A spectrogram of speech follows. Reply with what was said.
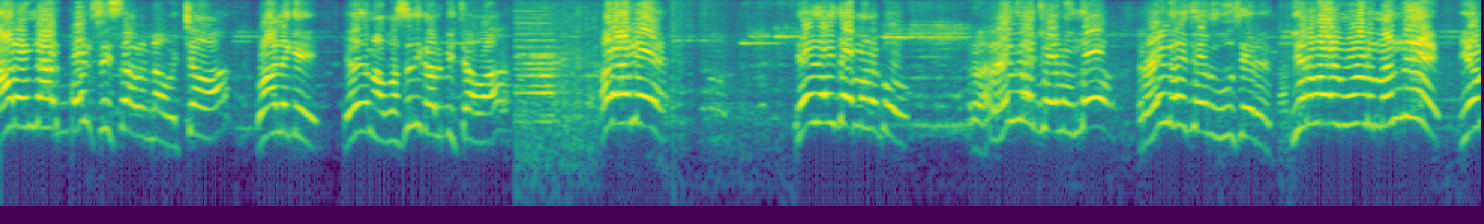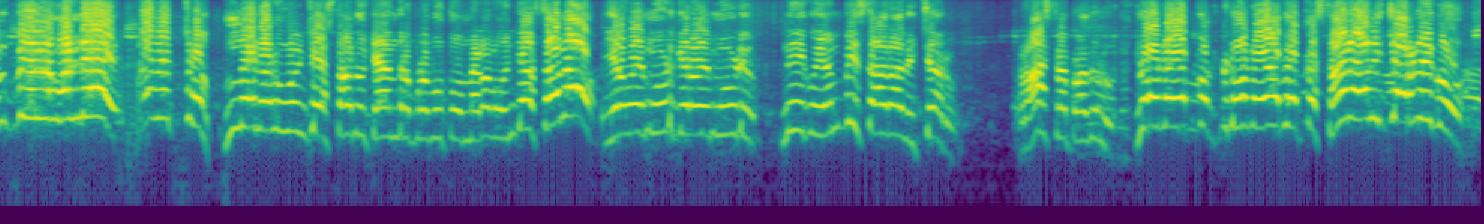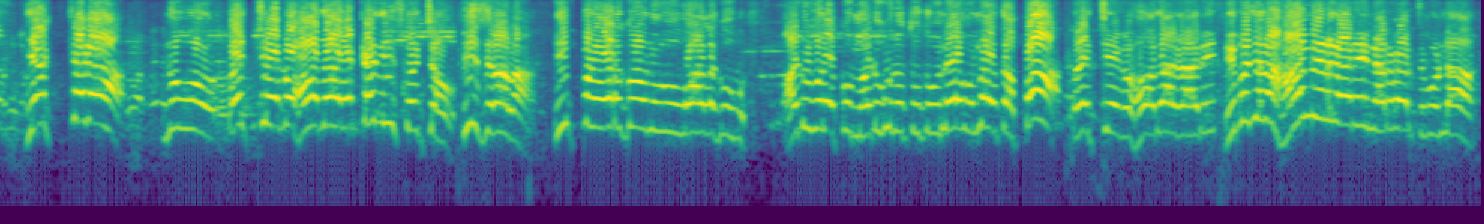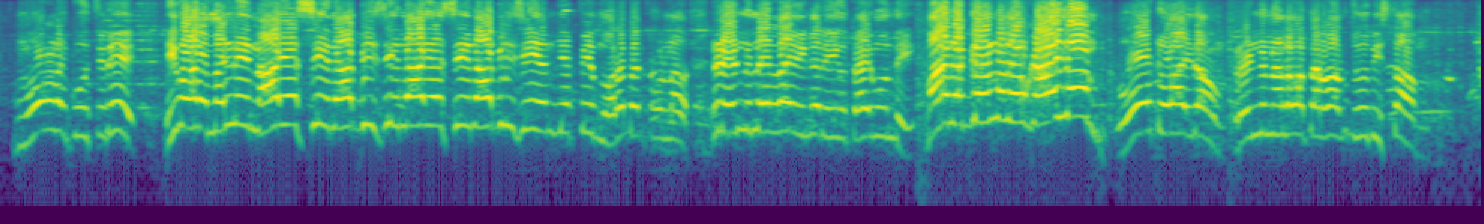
ఆర్ అండ్ ఆర్ ఫండ్స్ ఇస్తారన్నావు ఇచ్చావా? వాళ్ళకి ఏదైనా వసతి కల్పించావా? అలాగే ఏదైతే మనకు రైల్వే జోన్ ఉందో రైల్వే జోన్ ఊసేలేదు. ఇరవై మూడు మంది ఎంపీలను ఉండి ప్రభుత్వం మెడలు ఉంచేస్తాను కేంద్ర ప్రభుత్వం మెడలు ఉంచేస్తాను. ఇరవై మూడుకి ఇరవై మూడు నీకు ఎంపీ స్థానాలు ఇచ్చారు. రాష్ట్ర ప్రజలు నూట యాభై నూట యాభై ఒక్క స్థానాలు ఇచ్చారు నీకు. ఎక్కడ నువ్వు ప్రత్యేక హోదా ఎక్కడ తీసుకొచ్చావు? తీసుకురాలా ఇప్పటి వరకు నువ్వు వాళ్ళకు అడుగులకు మడుగులెత్తుతూనే ఉన్నావు తప్ప ప్రత్యేక హోదా గాని విభజన హామీలు గాని నెరవేర్చకుండా మూలన కూర్చుని ఇవాళ మళ్ళీ నా ఎస్సీ నా బీసీ నా ఎస్సీ నా బీసీ అని చెప్పి మొరపెట్టుకున్నావు. రెండు నెలల ఇంకా నీకు టైం ఉంది. మా దగ్గర ఉన్నది ఒక ఆయుధం. ఓటు ఆయుధం. రెండు నెలల తర్వాత చూపిస్తాం.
